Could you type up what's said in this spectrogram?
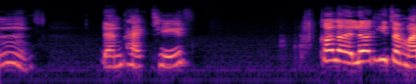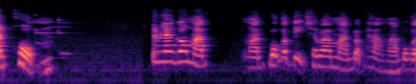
นแดน practice ก็เลยเลือกที่จะมัดผมเริ่มแรกก็มัดมัดปกติใช่ป่ะมัดแบบทางมาปก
